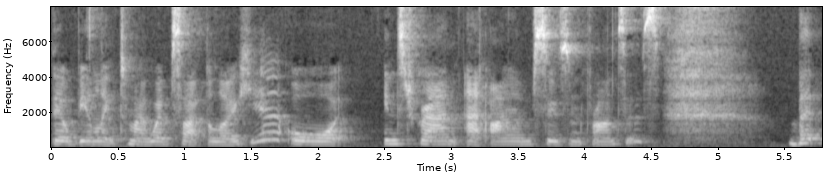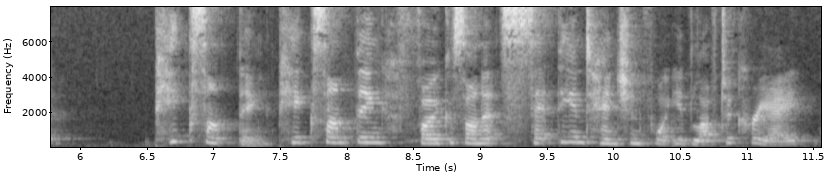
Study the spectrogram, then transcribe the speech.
there'll be a link to my website below here or Instagram at I am Susan Francis. But pick something, pick something, focus on it, set the intention for what you'd love to create.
